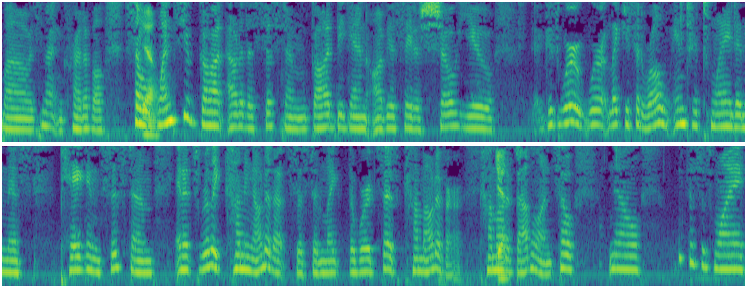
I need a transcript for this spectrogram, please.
Wow, isn't that incredible? So Yeah. once you got out of the system, God began obviously to show you because we're we're like you said, we're all intertwined in this pagan system and it's really coming out of that system like the word says come out of her come out of babylon so now this is why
